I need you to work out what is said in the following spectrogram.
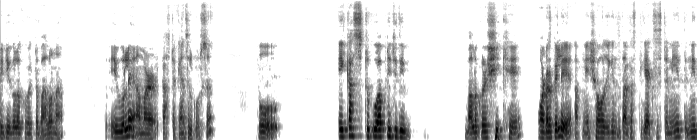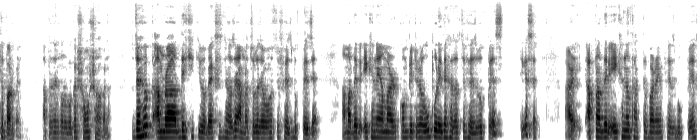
ভিডিওগুলো খুব একটা ভালো না। তো এই বলে আমার কাজটা ক্যান্সেল করছে। তো এই কাজটুকু আপনি যদি ভালো করে শিখে অর্ডার পেলে আপনি সহজে কিন্তু তার কাছ থেকে অ্যাক্সেসটা নিয়ে নিতে পারবেন। আপনাদের কোনো প্রকার সমস্যা হবে না। তো যাই হোক, আমরা দেখি কীভাবে অ্যাক্সেস নেওয়া যায়। আমরা চলে যাব হচ্ছে ফেসবুক পেজে আমাদের এখানে আমার কম্পিউটারের উপরেই দেখা যাচ্ছে ফেসবুক পেজ ঠিক আছে? আর আপনাদের এইখানেও থাকতে পারে ফেসবুক পেজ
